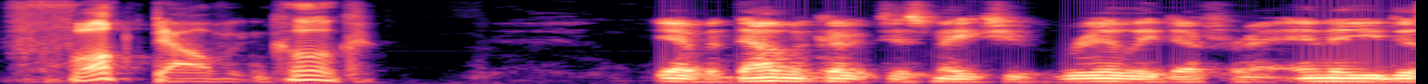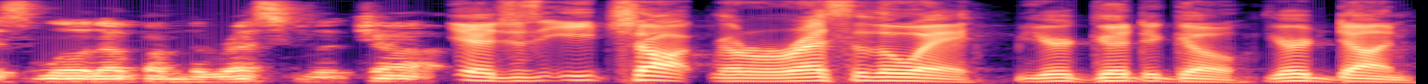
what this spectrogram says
Fuck Dalvin Cook. Yeah, but Dalvin Cook just makes you really different, and then you just load up on the rest of the chalk. Yeah, just eat chalk the rest of the way. You're good to go. You're done.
